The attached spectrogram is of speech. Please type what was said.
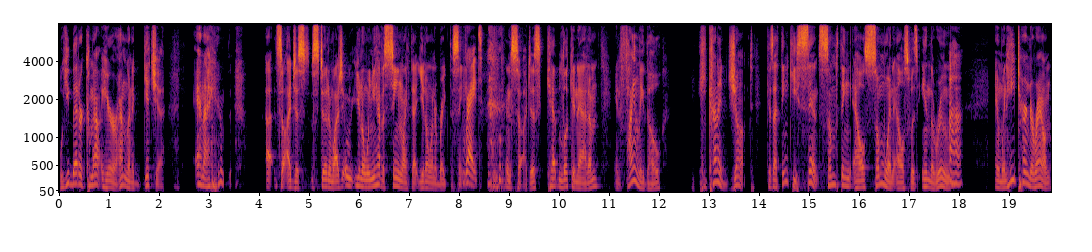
Well, you better come out here or I'm going to get you. And I. Uh, so I just stood and watched. You know, when you have a scene like that, you don't want to break the scene. Right. And so I just kept looking at him. And finally, though, he kind of jumped because I think he sensed something else, someone else was in the room. Uh-huh. And when he turned around,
